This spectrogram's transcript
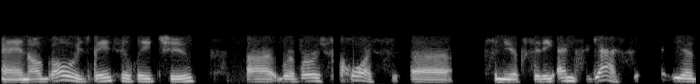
and our goal is basically to uh, reverse course uh, for New York City. And yes, you know,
